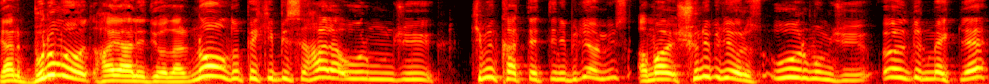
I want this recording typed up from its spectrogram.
Yani bunu mu hayal ediyorlar? Ne oldu? Peki biz hala Uğur Mumcu'yu kimin katlettiğini biliyor muyuz? Ama şunu biliyoruz. Uğur Mumcu'yu öldürmekle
